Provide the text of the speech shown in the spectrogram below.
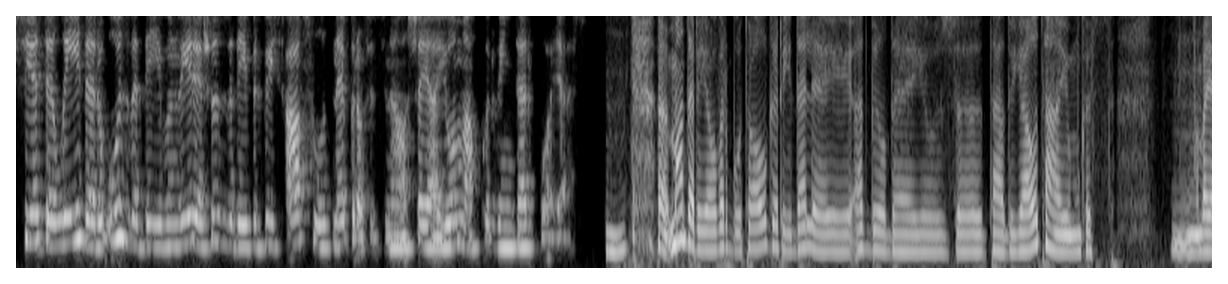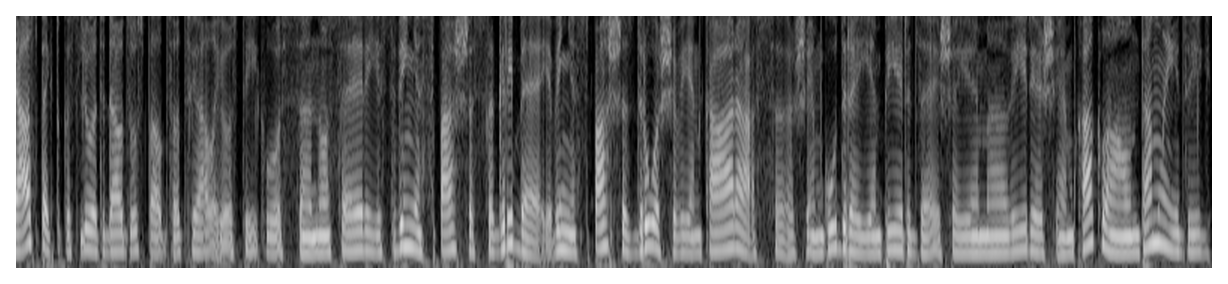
šie te līderu uzvedība un vīriešu uzvedība ir bijusi absolūti neprofesionāla šajā jomā, kur viņi darbojās. Mm. Madara jau varbūt Olga arī daļēji atbildēja uz uh, tādu jautājumu, kas vai aspektu, kas ļoti daudz uzpeld sociālajos tīklos eh, no sērijas. Viņas pašas gribēja, viņas pašas droši vien kārās eh, šiem gudrajiem, pieredzējušajiem eh, vīriešiem kaklā un tam līdzīgi.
